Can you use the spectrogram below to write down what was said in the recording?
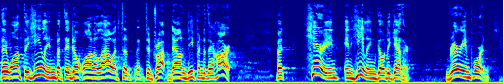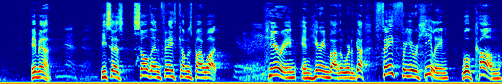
They want the healing, but they don't want to allow it to, to drop down deep into their heart. But hearing and healing go together. Very important. Amen. Amen. He says, so then faith comes by what? hearing and hearing by the Word of God. Faith for your healing will come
